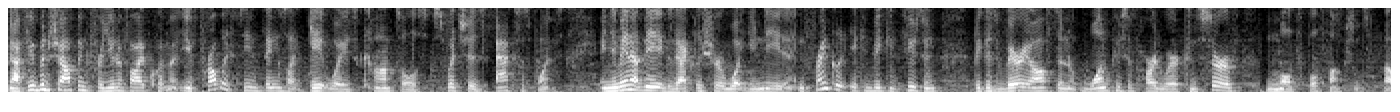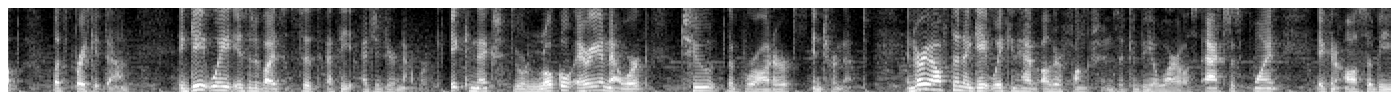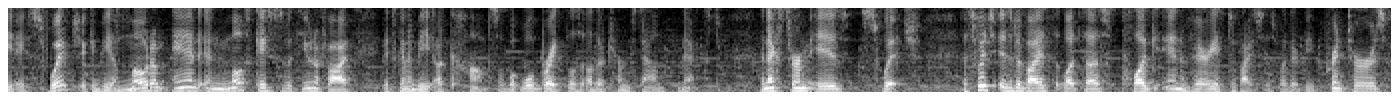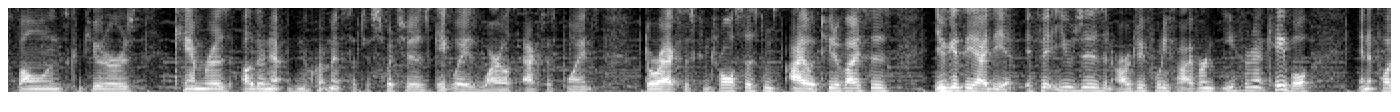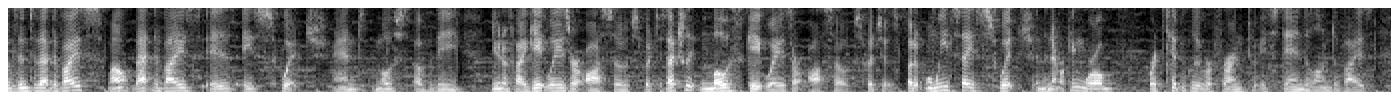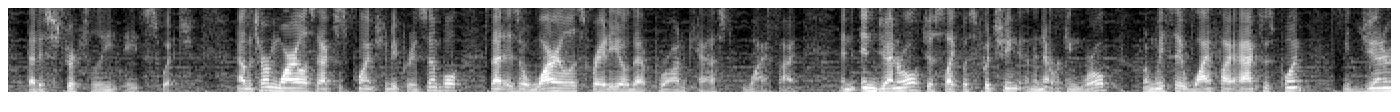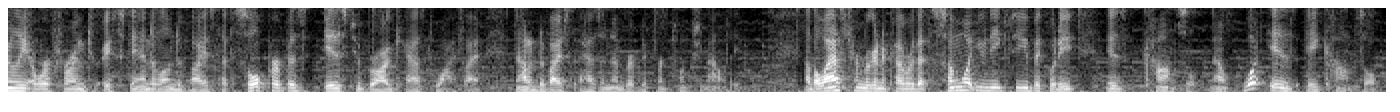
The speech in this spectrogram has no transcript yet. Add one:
Now, if you've been shopping for UniFi equipment, you've probably seen things like gateways, consoles, switches, access points, and you may not be exactly sure what you need. And frankly, it can be confusing because very often one piece of hardware can serve multiple functions. Well, let's break it down. A gateway is a device that sits at the edge of your network. It connects your local area network to the broader internet. And very often a gateway can have other functions. It could be a wireless access point, it can also be a switch, it could be a modem, and in most cases with UniFi, it's gonna be a console, but we'll break those other terms down next. The next term is switch. A switch is a device that lets us plug in various devices, whether it be printers, phones, computers, cameras, other networking equipment such as switches, gateways, wireless access points, door access control systems, IoT devices. You get the idea. If it uses an RJ45 or an Ethernet cable and it plugs into that device, well, that device is a switch. And most of the UniFi gateways are also switches. Actually, most gateways are also switches. But when we say switch in the networking world, we're typically referring to a standalone device that is strictly a switch. Now the term wireless access point should be pretty simple. That is a wireless radio that broadcasts Wi-Fi. And in general, just like with switching in the networking world, when we say Wi-Fi access point, we generally are referring to a standalone device that sole purpose is to broadcast Wi-Fi, not a device that has a number of different functionality. Now the last term we're going to cover that's somewhat unique to Ubiquiti is console. Now what is a console?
